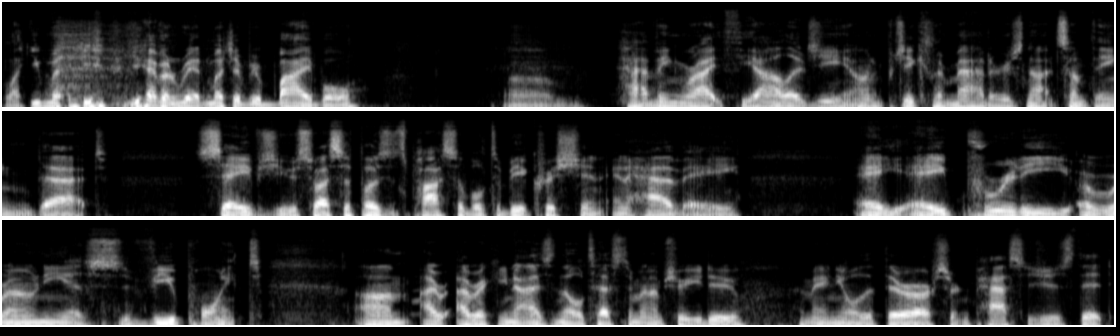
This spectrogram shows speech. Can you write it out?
like you you haven't read much of your bible Having right theology on a particular matter is not something that saves you. So I suppose it's possible to be a Christian and have a a a pretty erroneous viewpoint. Um, I, I recognize in the Old Testament, I'm sure you do, Emmanuel, that there are certain passages that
